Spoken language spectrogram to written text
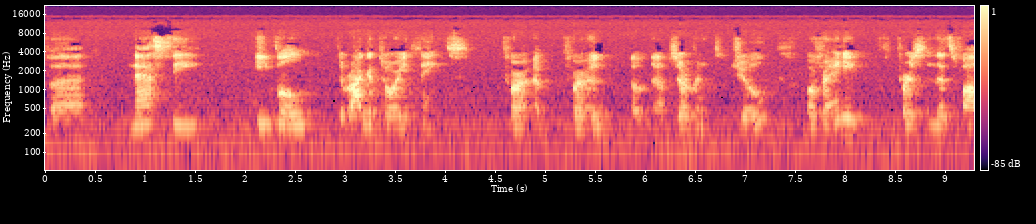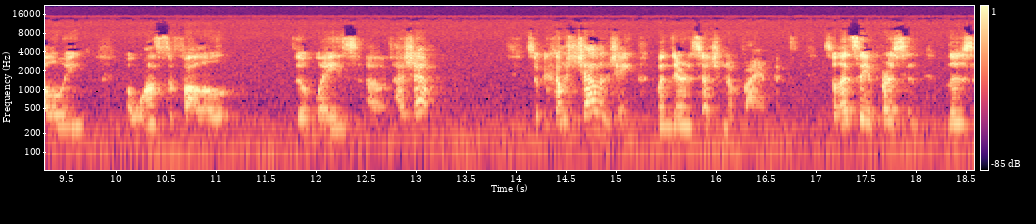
uh, nasty, evil, derogatory things for a, for an observant Jew or for any person that's following or wants to follow the ways of Hashem. So it becomes challenging when they're in such an environment. So let's say a person lives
